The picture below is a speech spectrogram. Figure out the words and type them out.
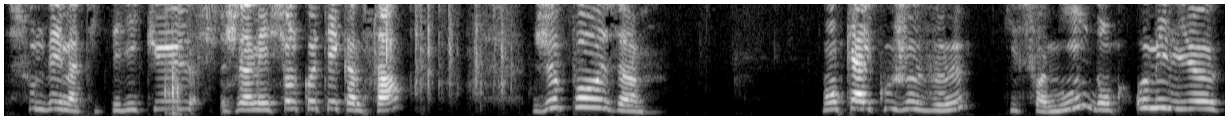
soulever ma petite pellicule. Je la mets sur le côté comme ça. Je pose mon calque où je veux qu'il soit mis. Donc au milieu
